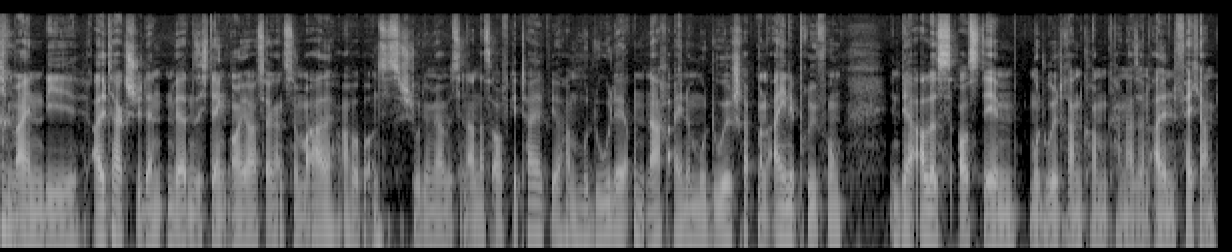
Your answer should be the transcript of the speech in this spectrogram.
Ich meine, die Alltagsstudenten werden sich denken, oh ja, ist ja ganz normal, aber bei uns ist das Studium ja ein bisschen anders aufgeteilt. Wir haben Module und nach einem Modul schreibt man eine Prüfung, in der alles aus dem Modul drankommen kann, also in allen Fächern.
